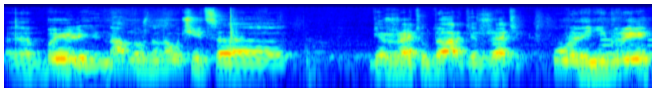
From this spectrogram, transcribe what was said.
Э, были. Нам нужно научиться держать удар, держать уровень игры,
